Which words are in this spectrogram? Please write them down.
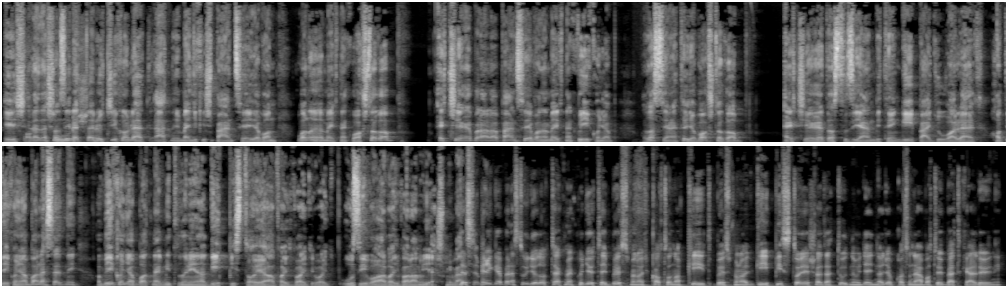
És a ráadásul az életerő csíkon lehet látni, hogy mennyi kis páncélja van. Van olyan, amelyiknek vastagabb egységekből áll a páncélja, van, amelyiknek vékonyabb. Az azt jelenti, hogy a vastagabb egységet azt az ilyen, mit én, gépágyúval lehet hatékonyabban leszedni, a vékonyabbat meg, mit tudom én, a géppisztolya, vagy, vagy, vagy uzival, vagy valami ilyesmivel. De ezt, régebben ezt úgy adották meg, hogy jött egy bőszme nagy katona, két bőszme nagy géppisztoly, és lehetett tudni, hogy egy nagyobb katonába többet kell lőni.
